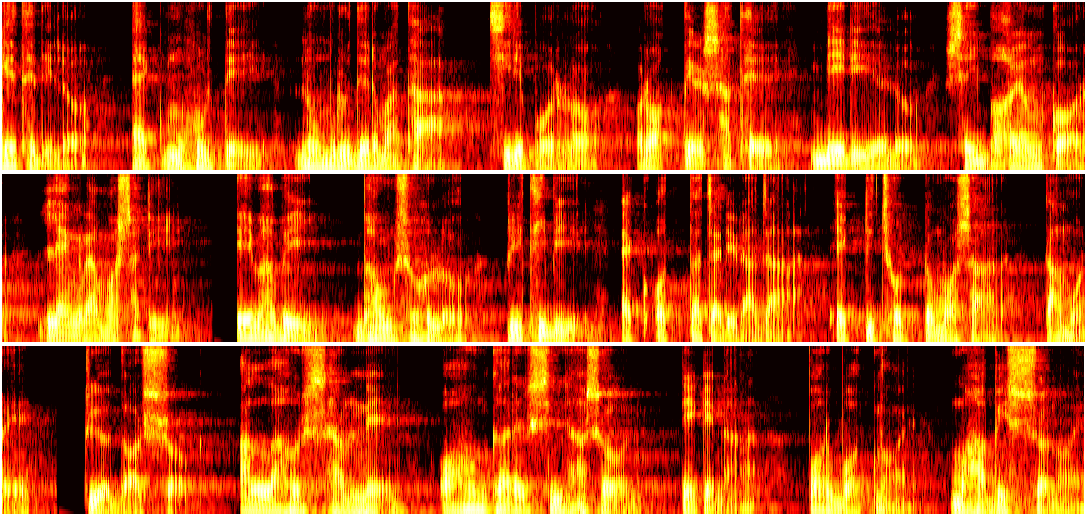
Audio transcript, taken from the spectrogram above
গেথে দিল। এক মুহূর্তেই নমরুদের মাথা ছিঁড়ে পড়ল, রক্তের সাথে বেরিয়ে এলো সেই ভয়ঙ্কর ল্যাংড়া মশাটি। এভাবেই ধ্বংস হলো পৃথিবীর এক অত্যাচারী রাজা, একটি ছোট্ট মশার কামড়ে। প্রিয় দর্শক, আল্লাহর সামনে অহংকারের সিংহাসন টেকে না, পর্বত নয়, মহাবিশ্ব নয়,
